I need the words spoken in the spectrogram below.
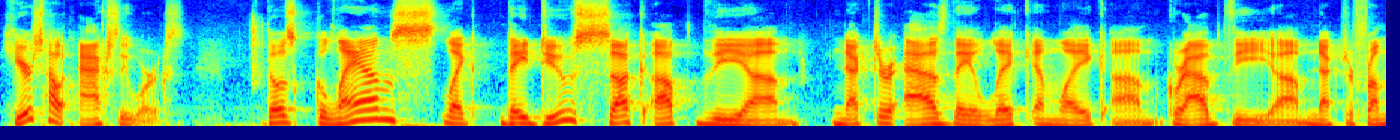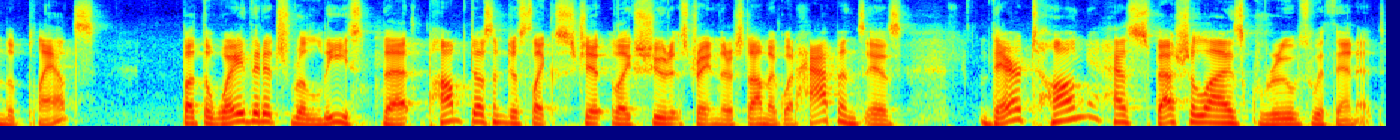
Here's how it actually works: those glands, like they do suck up the um, nectar as they lick and like um, grab the um, nectar from the plants but the way that it's released that pump doesn't just like shit like shoot it straight in their stomach what happens is their tongue has specialized grooves within it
